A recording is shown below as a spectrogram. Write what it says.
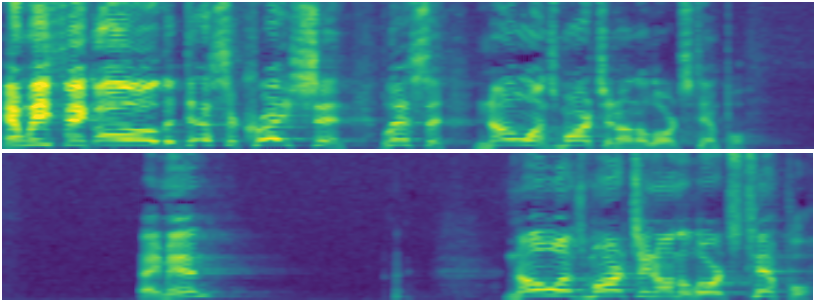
and we think, oh, the desecration. Listen, no one's marching on the Lord's temple. Amen? No one's marching on the Lord's temple.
